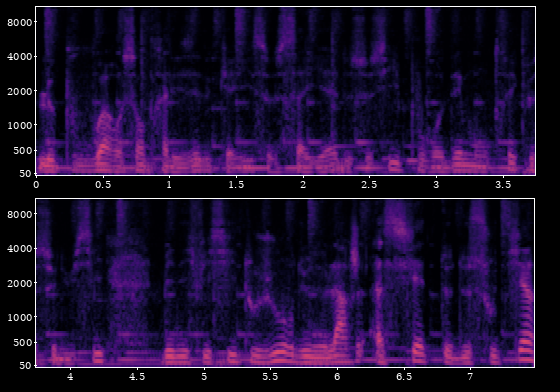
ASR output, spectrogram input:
le pouvoir centralisé de Kaïs Sayed, ceci pour démontrer que celui-ci bénéficie toujours d'une large assiette de soutien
